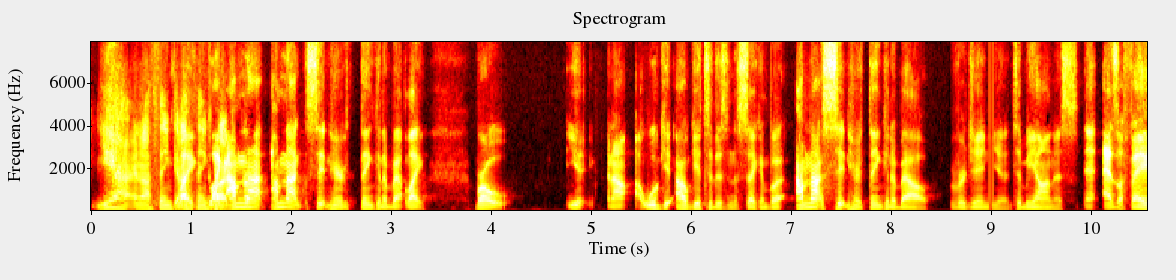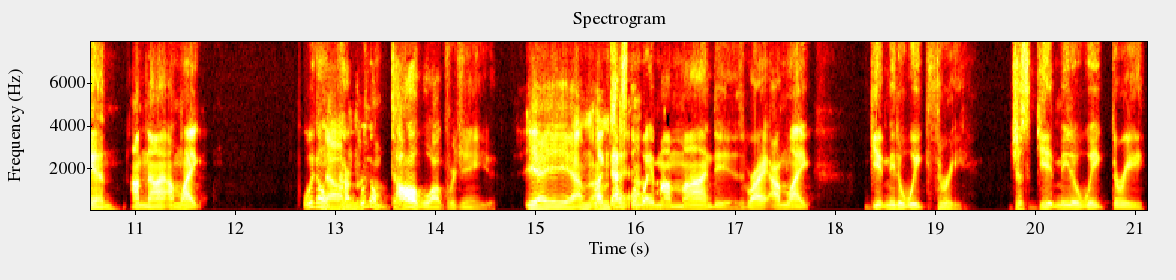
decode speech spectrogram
Yeah, and I think like, I think like, like I'm not I'm not sitting here thinking about like, bro, you and I will get I'll get to this in a second, but I'm not sitting here thinking about Virginia, to be honest. As a fan, I'm not. I'm like, we're gonna no, we're gonna dog walk Virginia. Yeah, yeah, yeah. I'm, like I'm that's saying, the way my mind is, right? I'm like, get me to week three. Just get me to week three.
